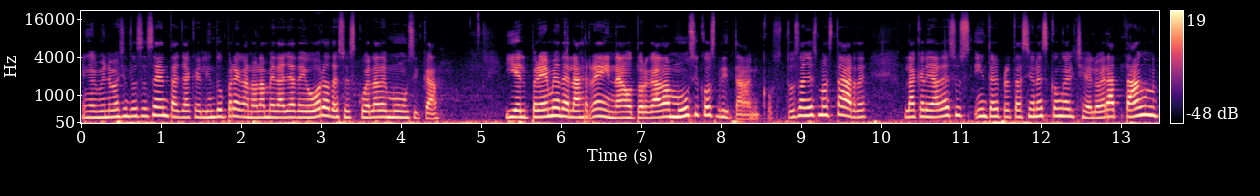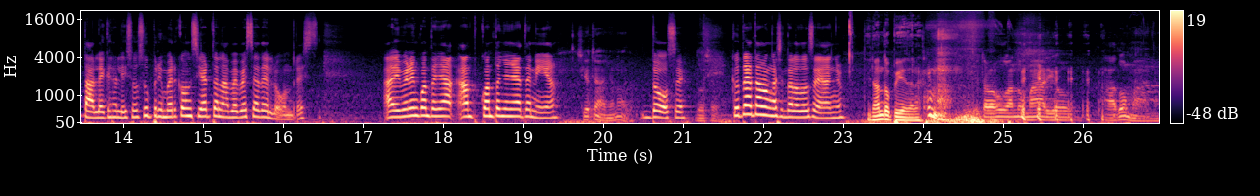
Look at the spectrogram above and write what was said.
En el 1960, Jacqueline Dupré ganó la medalla de oro de su escuela de música. y el premio de la reina otorgada a músicos británicos. Dos años más tarde, la calidad de sus interpretaciones con el cello era tan notable que realizó su primer concierto en la BBC de Londres. Adivinen cuántos ya, cuánto años ya tenía. Siete años, ¿no? Doce. Doce años. ¿Qué ustedes estaban haciendo a los doce años? Tirando piedras. Yo estaba jugando Mario a dos manos.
